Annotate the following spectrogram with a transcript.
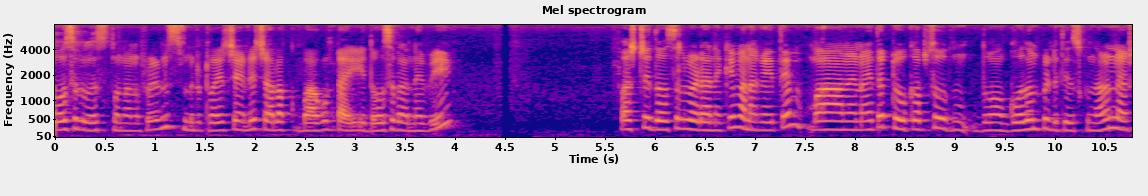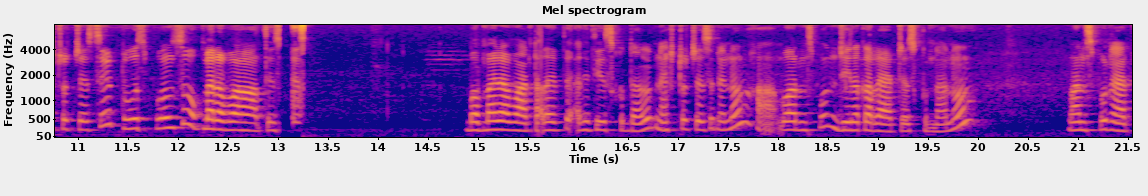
దోశలు వేస్తున్నాను ఫ్రెండ్స్ మీరు ట్రై చేయండి చాలా బాగుంటాయి ఈ దోశలు అనేవి. ఫస్ట్ ఈ దోశలు వేయడానికి మనకైతే మా నేనైతే టూ కప్స్ గోధుమ పిండి తీసుకున్నాను. నెక్స్ట్ వచ్చేసి టూ స్పూన్స్ ఉప్మా రవ్వ తీసుకున్నాను బొంబాయి రవ్వ అంటారు అయితే అది తీసుకున్నాను నెక్స్ట్ వచ్చేసి నేను వన్ స్పూన్ జీలకర్ర యాడ్ చేసుకున్నాను. వన్ స్పూన్ యాడ్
